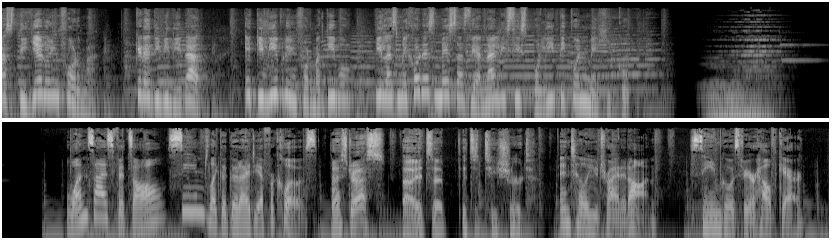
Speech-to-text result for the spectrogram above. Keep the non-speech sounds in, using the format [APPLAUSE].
Astillero Informa, credibilidad, equilibrio informativo y las mejores mesas de análisis político en México. One size fits all seemed like a good idea for clothes. Nice dress. Uh, it's a it's a t-shirt. Until you tried it on. Same goes for your healthcare.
